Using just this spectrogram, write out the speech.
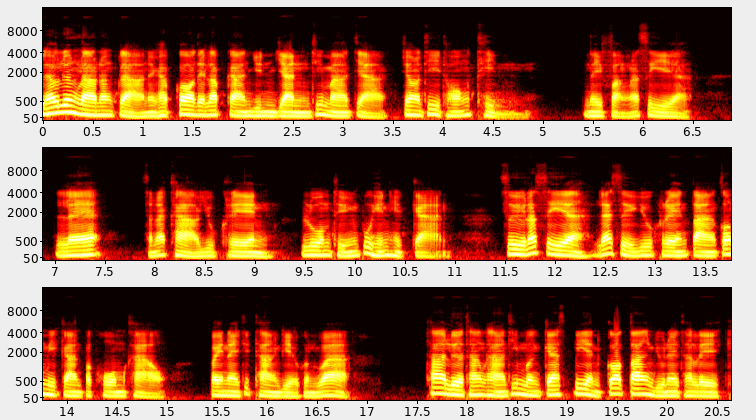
แล้วเรื่องราวดังกล่าวนะครับก็ได้รับการยืนยันที่มาจากเจ้าหน้าที่ท้องถิ่น ในฝั่งรัสเซีย และสำนักข่าวยูเครน รวมถึงผู้เห็นเหตุการณ์ สื่อรัสเซียและสื่อยูเครนต่างก็มีการประโคมข่าว ไปในทิศทางเดียวกันว่าท่าเรือทางทหารที่เมืองแกสเปียนก็ตั้งอยู่ในทะเลแก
